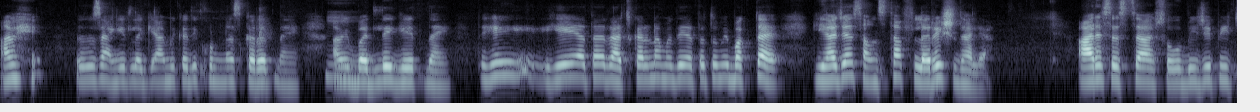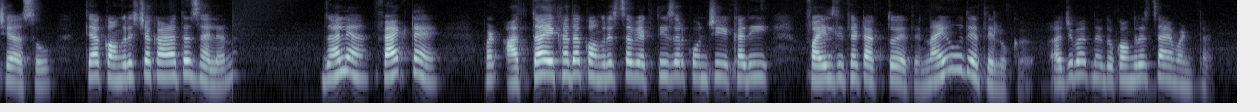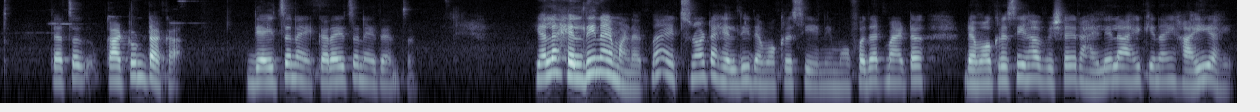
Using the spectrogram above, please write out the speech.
आम्ही जसं सांगितलं की आम्ही कधी खुन्नस करत नाही. आम्ही. बदले घेत नाही. तर हे हे आता राजकारणामध्ये आता तुम्ही बघताय की ह्या ज्या संस्था फ्लरिश झाल्या आर एस एसचा असो बी जे पीच्या असो त्या काँग्रेसच्या काळातच झाल्या ना? झाल्या. फॅक्ट आहे. पण आता एखादा काँग्रेसचा व्यक्ती जर कोणची एखादी फाईल तिथे टाकतोय ते. नाही होऊ देते लोक. अजिबात नाही. तो काँग्रेसचा आहे म्हणतात. त्याचं काटून टाका. द्यायचं नाही करायचं नाही त्यांचं. याला हेल्दी नाही म्हणत ना. It's not a healthy democracy एनिमो for that matter democracy हा विषय राहिलेला आहे की नाही हाही आहे.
